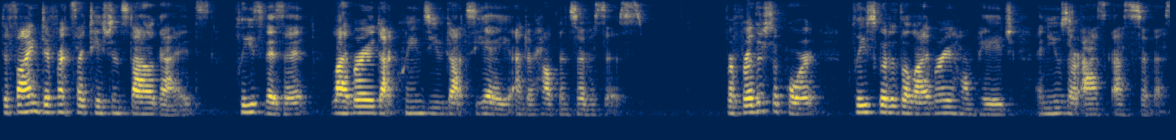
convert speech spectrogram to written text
To find different citation style guides, please visit library.queensu.ca under Help and Services. For further support, please go to the library homepage and use our Ask Us service.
